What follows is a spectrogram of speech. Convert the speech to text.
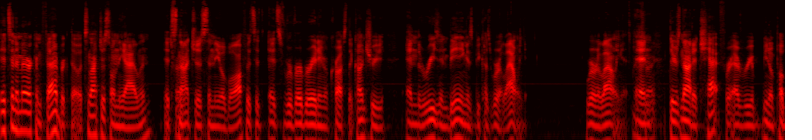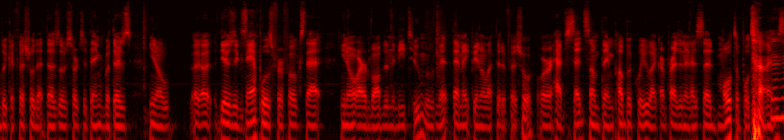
it's an American fabric, though. It's not just on the island. It's right. not just in the Oval Office. It, it's reverberating across the country, and the reason being is because we're allowing it. We're allowing it, and right. there's not a chat for every you know public official that does those sorts of things. But there's you know uh, there's examples for folks that you know are involved in the Me Too movement that might be an elected official or have said something publicly, like our president has said multiple times,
